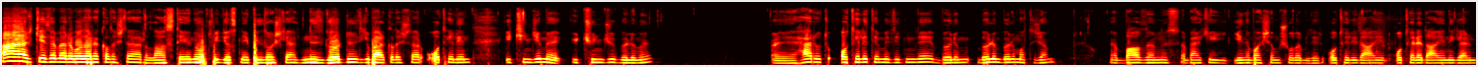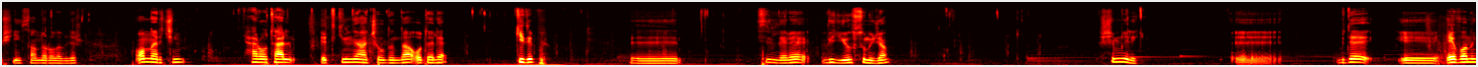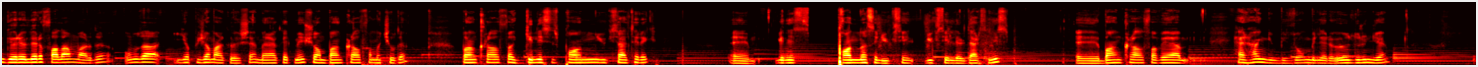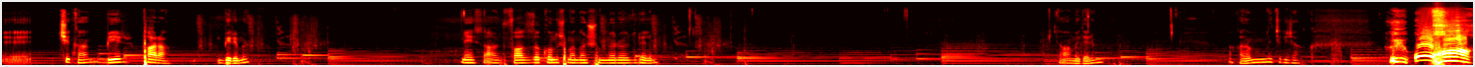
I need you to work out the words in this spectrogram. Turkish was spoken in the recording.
Herkese merhabalar arkadaşlar. Last Day North videosuna hepiniz hoş geldiniz. Gördüğünüz gibi arkadaşlar otelin ikinci mi üçüncü bölümü. Ee, her ot- oteli temizlediğimde bölüm bölüm bölüm atacağım. Yani bazılarınız belki yeni başlamış olabilir. Oteli daha yeni, otele daha yeni gelmiş insanlar olabilir. Onlar için her otel etkinliği açıldığında otele gidip eee sizlere video sunacağım. Şimdilik eee, bir de eee, Eva'nın görevleri falan vardı. Onu da yapacağım arkadaşlar. Merak etmeyin. Şu an Banker Alpha'm açıldı. Banker Alpha Genesis puanını yükselterek eee Genesis puan nasıl yüksel, yükselir derseniz eee Banker Alpha veya herhangi bir zombileri öldürünce eee çıkan bir para birimi. Neyse abi fazla konuşmadan şunları öldürelim. Devam edelim. Bakalım ne çıkacak. Oha!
